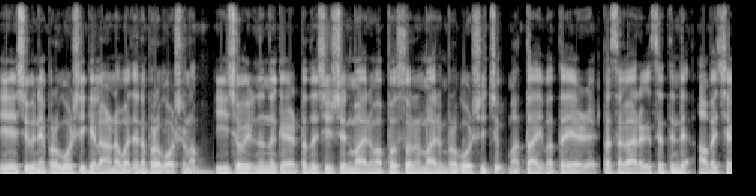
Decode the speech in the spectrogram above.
യേശുവിനെ പ്രഘോഷിക്കലാണ് വചനപ്രഘോഷണം. ഈശോയിൽ നിന്ന് കേട്ടത് ശിഷ്യന്മാരും അപ്പസ്വരന്മാരും പ്രഘോഷിച്ചു. മത്തായി പത്ത് ഏഴ്. പെസക രഹസ്യത്തിന്റെ അവശ്യ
